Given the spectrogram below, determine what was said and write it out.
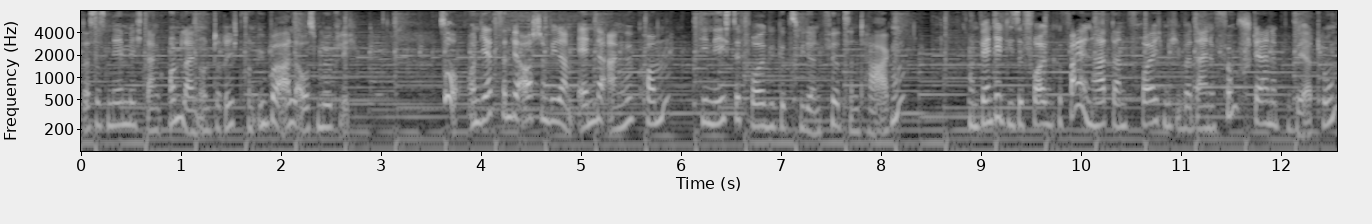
Das ist nämlich dank Online-Unterricht von überall aus möglich. So, und jetzt sind wir auch schon wieder am Ende angekommen. Die nächste Folge gibt es wieder in 14 Tagen. Und wenn dir diese Folge gefallen hat, dann freue ich mich über deine 5-Sterne-Bewertung.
